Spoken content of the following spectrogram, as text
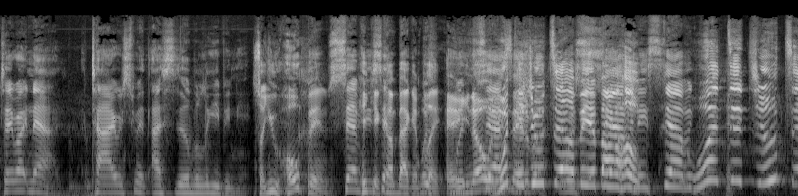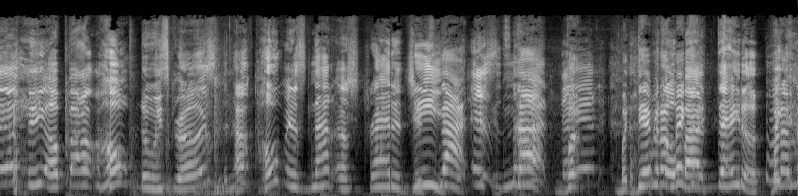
Tell you right now. Tyron Smith, I still believe in you. So you hoping he 77 can come back and play? And you know what did you tell me about hope? What did you tell me about hope, Dewey Scruggs? Uh, hope is not a strategy. It's not. It's, It's not. not. man. But- but damn it, I'm go by making- data. But I'm,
